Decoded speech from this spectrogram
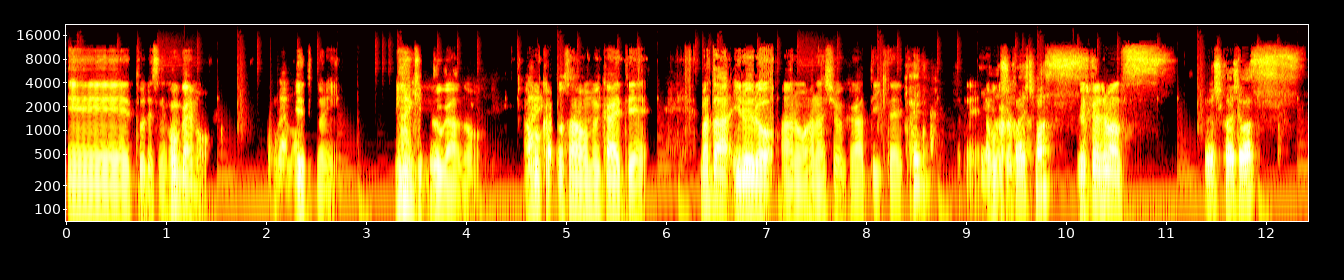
えー、っとですね、今回も今回もゲストに人気ブロガーのアボカドさんを迎えて、またいろいろあのお話を伺っていきたいと思いますので、よろしくお願いしまます。よろしくお願いします。よろしくお願いします。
